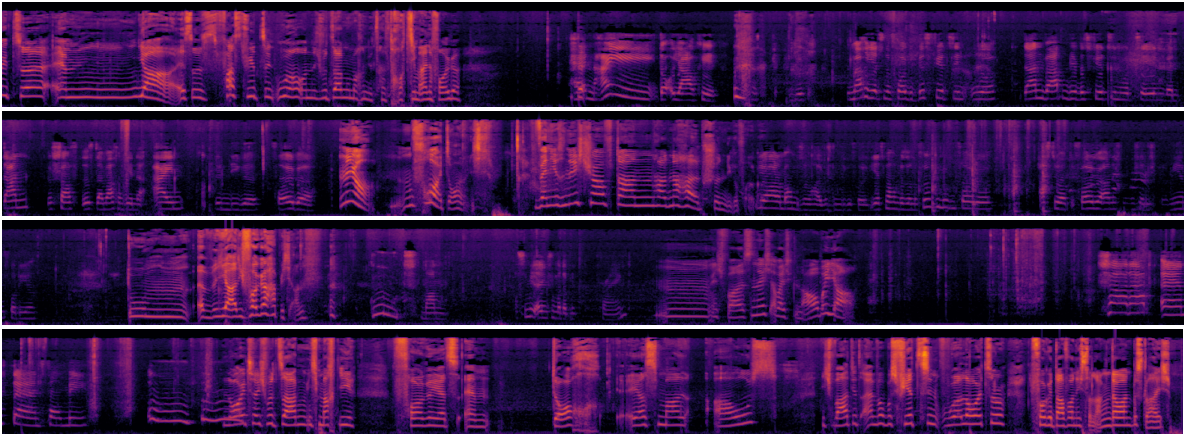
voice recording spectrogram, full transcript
Leute, ähm, ja, es ist fast 14 Uhr und ich würde sagen, wir machen jetzt halt trotzdem eine Folge. Hä, nein! Doch, ja, okay. Wir, machen jetzt eine Folge bis 14 Uhr. Dann warten wir bis 14.10 Uhr. Wenn dann geschafft ist, dann machen wir eine einstündige Folge. Ja, freut euch. Wenn ihr es nicht schafft, dann halt eine halbstündige Folge. Ja, dann machen wir so eine halbe stündige Folge. Jetzt machen wir so eine 5-Minuten-Folge. Du überhaupt die Folge an? Ich will mich ja nicht blamieren vor dir. Du, mm, äh, ja, die Folge habe ich an. Gut, Mann. Hast du mich eigentlich schon mal damit geprankt? Hm, ich weiß nicht, aber ich glaube ja. Shut up and dance for me. Uh, uh. Leute, ich würde sagen, ich mache die Folge jetzt ähm, doch erstmal aus. Ich warte jetzt einfach bis 14 Uhr, Leute. Die Folge darf auch nicht so lange dauern. Bis gleich.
